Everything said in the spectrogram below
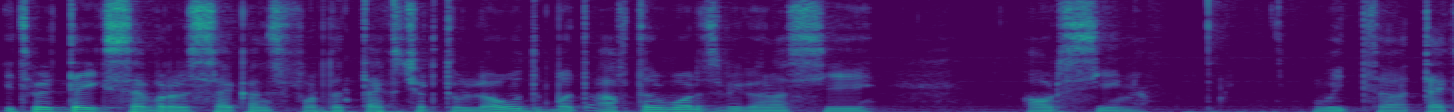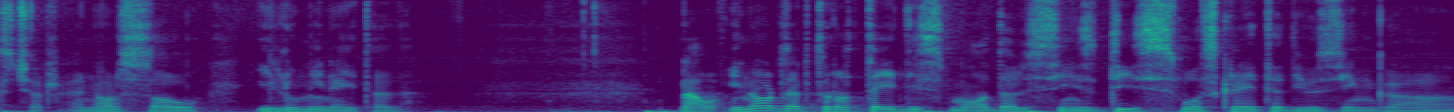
It will take several seconds for the texture to load, but afterwards we're gonna see our scene with uh, texture and also illuminated now, in order to rotate this model, since this was created using uh,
